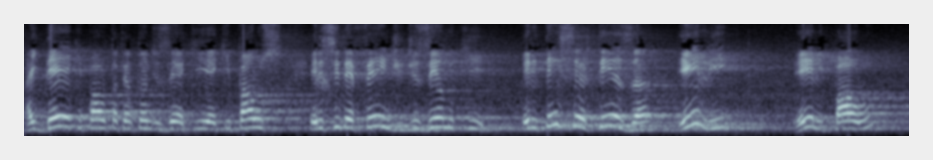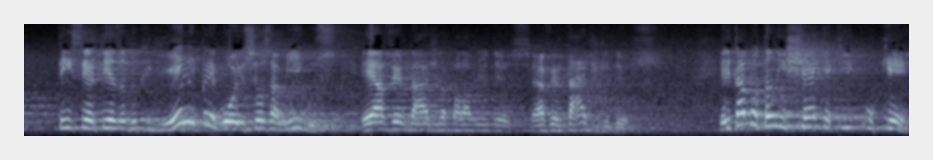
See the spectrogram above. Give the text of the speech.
a ideia que Paulo está tentando dizer aqui é que Paulo ele se defende dizendo que ele tem certeza, ele, ele, Paulo, tem certeza do que ele pregou e os seus amigos é a verdade da palavra de Deus, é a verdade de Deus. Ele está botando em xeque aqui o que?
